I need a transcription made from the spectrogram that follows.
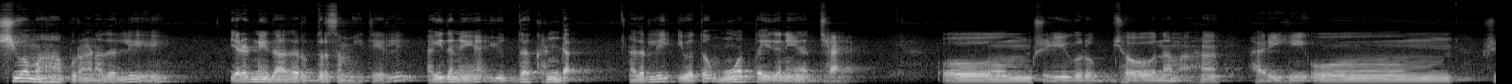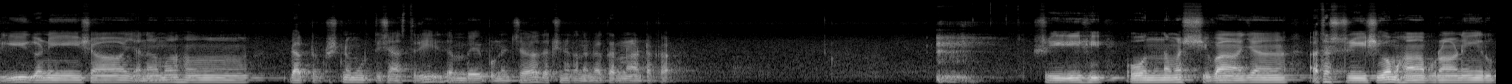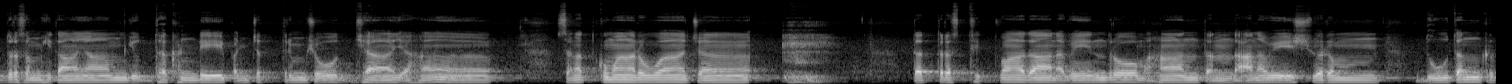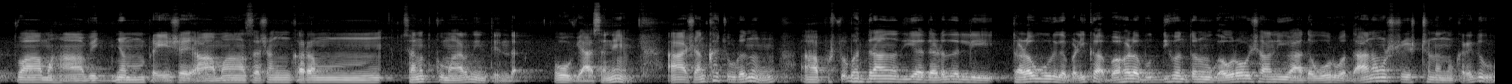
ಶಿವಮಹಾಪುರಾಣದಲ್ಲಿ ಎರಡನೇದಾದ ರುದ್ರ ಸಂಹಿತೆಯಲ್ಲಿ ಐದನೆಯ ಯುದ್ಧಖಂಡ ಅದರಲ್ಲಿ ಇವತ್ತು ಮೂವತ್ತೈದನೆಯ ಅಧ್ಯಾಯ. ಓಂ ಶ್ರೀ ಗುರುಭ್ಯೋ ನಮಃ. ಹರಿ ಓಂ ಶ್ರೀ ಗಣೇಶಾಯ ನಮಃ. ಡಾಕ್ಟರ್ ಕೃಷ್ಣಮೂರ್ತಿ ಶಾಸ್ತ್ರಿ, ದಂಬೆ ಪುಣಚ, ದಕ್ಷಿಣ ಕನ್ನಡ, ಕರ್ನಾಟಕ. ಶ್ರೀ ಓಂ ನಮಃ ಶಿವಾಯ ಅಥ ಶ್ರೀ ಶಿವಮಹಾಪುರಾಣೇ ರುದ್ರಸಂಹಿತಾಯಾಂ ಯುದ್ಧಖಂಡೇ ಪಂಚತ್ರಿಂಶೋಧ್ಯಾಯ ಸನತ್ಕುಮಾರ ಉವಾಚ ತತ್ರ ಸ್ಥಿತ್ವಾ ದಾನವೇಂದ್ರೋ ಮಹಾಂತಂ ದಾನವೇಶ್ವರಂ ದೂತಂ ಕೃತ್ವಾ ಮಹಾವಿಜ್ಞಂ ಪ್ರೇಷಯಾಮಾಸ ಶಂಕರಂ ಸನತ್ಕುಮಾರ ನಿಂತಿಂದ ಓ ವ್ಯಾಸನೇ, ಆ ಶಂಖಚೂಡನು ಆ ಪುಷ್ಪಭದ್ರಾ ನದಿಯ ದಡದಲ್ಲಿ ತಳವೂರಿದ ಬಳಿಕ ಬಹಳ ಬುದ್ಧಿವಂತನೂ ಗೌರವಶಾಲಿಯೂ ಆದ ಓರ್ವ ದಾನವಶ್ರೇಷ್ಠನನ್ನು ಕರೆದು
